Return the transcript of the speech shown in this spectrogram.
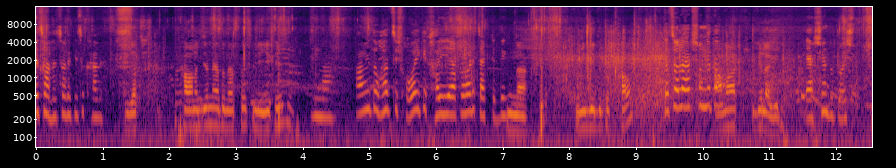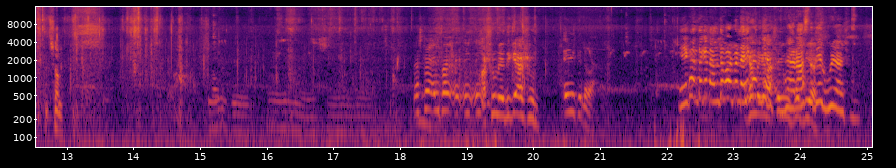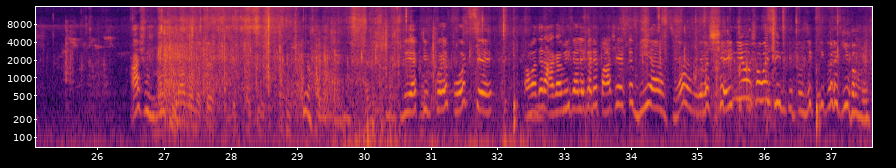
এ চলে চলে কিছু খাবে। খাওয়ানোর জন্য এত ব্যস্ত হচ্ছে? নিজে খেয়েছে? না আমি তো ভাবছি সবাইকে খাইয়ে একেবারে চারটের দিকে। না তুমি যে দুটো খাও। তো চলো একসঙ্গে তো। আমার খিদে লাগে একসঙ্গে দুটো এসো চল। আসুন এদিকে আসুন। এখান থেকে নামতে পারবেন না এখান আসুন। হ্যাঁ রাস্তা দিয়ে ঘুরে আসুন। আসুন রিয়াক্টিভ করে পড়ছে। আমাদের আগামীকাল এখানে পাশে একটা বিয়ে আছে হ্যাঁ? এবার সেই নিয়েও সবাই চিন্তিত যে কি করে কি হবে।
